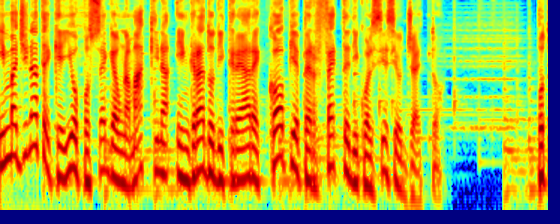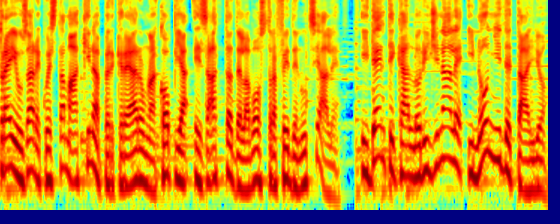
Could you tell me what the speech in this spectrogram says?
Immaginate che io possegga una macchina in grado di creare copie perfette di qualsiasi oggetto. Potrei usare questa macchina per creare una copia esatta della vostra fede nuziale, identica all'originale in ogni dettaglio,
